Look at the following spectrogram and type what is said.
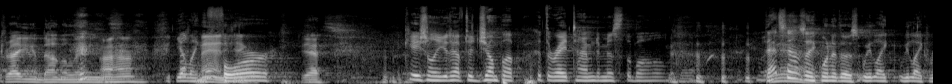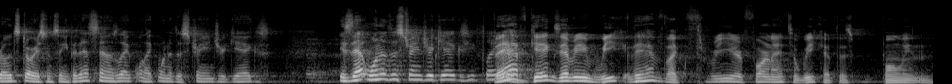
dragging them down the lane? uh huh. Yelling Man, four. Yes. Occasionally, you'd have to jump up at the right time to miss the ball. That sounds like one of those we like we like road stories and things, but that sounds like like one of the stranger gigs. Is that one of the stranger gigs you've played? They or- have gigs every week. They have like three or four nights a week at this bowling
